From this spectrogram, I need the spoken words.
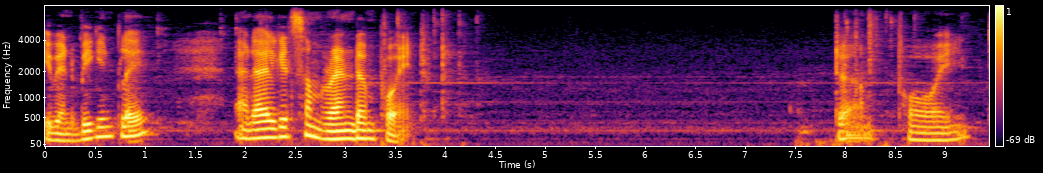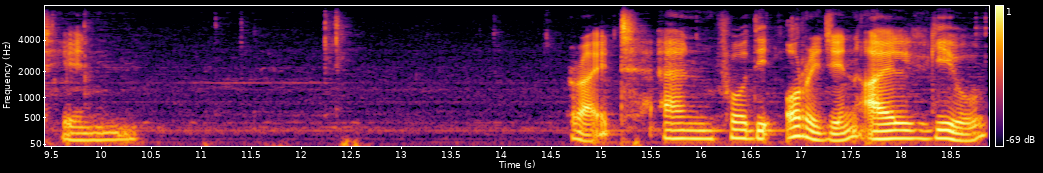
event begin play and I'll get some random point. Random point in right and for the origin I'll give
